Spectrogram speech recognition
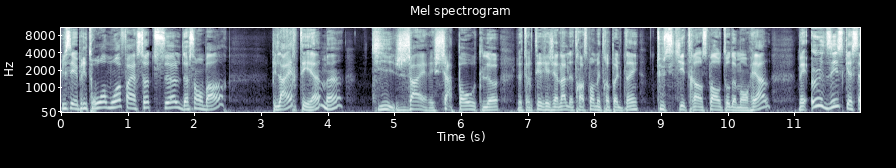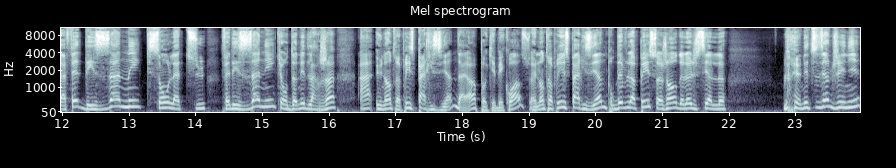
Lui, ça a pris trois mois faire ça tout seul de son bord. Puis la RTM, hein, qui gère et chapeaute là l'autorité régionale de transport métropolitain, tout ce qui est transport autour de Montréal, mais eux disent que ça fait des années qu'ils sont là-dessus, fait des années qu'ils ont donné de l'argent à une entreprise parisienne, d'ailleurs, pas québécoise, une entreprise parisienne pour développer ce genre de logiciel-là. Un étudiant de génie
